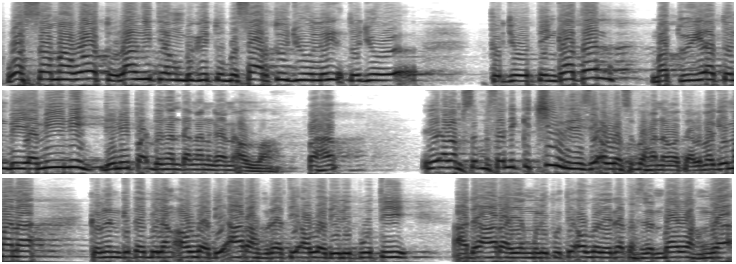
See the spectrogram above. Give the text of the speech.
Was samawati langit yang begitu besar tujuh tujuh tujuh tingkatan matwiyatun bi yaminih dilipat dengan tangan kanan Allah. Paham? Ini alam semesta ini kecil di sisi Allah Subhanahu wa taala. Bagaimana kemudian kita bilang Allah di arah berarti Allah diliputi, ada arah yang meliputi Allah dari atas dan bawah? Enggak.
